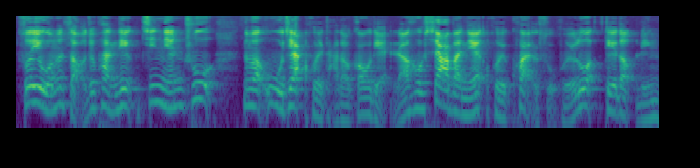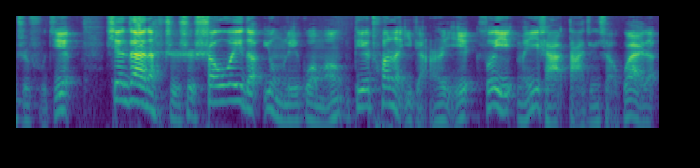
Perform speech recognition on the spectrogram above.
所以我们早就判定今年初。那么物价会达到高点，然后下半年会快速回落，跌到零值附近。现在呢，只是稍微的用力过猛，跌穿了一点而已，所以没啥大惊小怪的，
